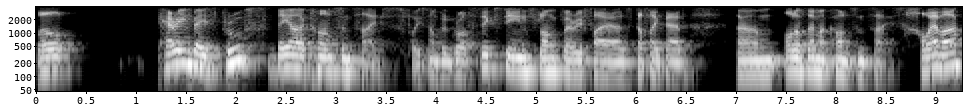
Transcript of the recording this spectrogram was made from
Well, pairing-based proofs, they are constant size. For example, Groth16, Flonk verifier, stuff like that. Um, all of them are constant size. However,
